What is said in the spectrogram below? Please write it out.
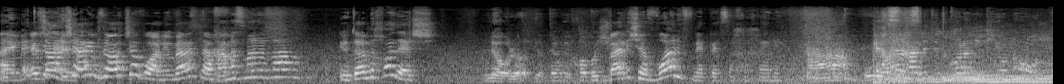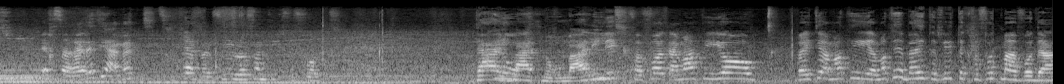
האמת אפשר כן. להישאר עם זה עוד שבוע, אני אומרת לך. כמה זמן עבר? יותר מחודש. לא, לא, יותר מחודש. באתי שבוע לפני פסח, רחלי. אה, איך שרדת את כל הניקיונות? איך שרדתי? האמת, כן, אבל אפילו לא שמתי כפפות. די. מה, את בלי נורמלית? כפפות, אמרתי יואו, והייתי, אמרתי, אמרתי לבעלי תביא לי את הכפפות מהעבודה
